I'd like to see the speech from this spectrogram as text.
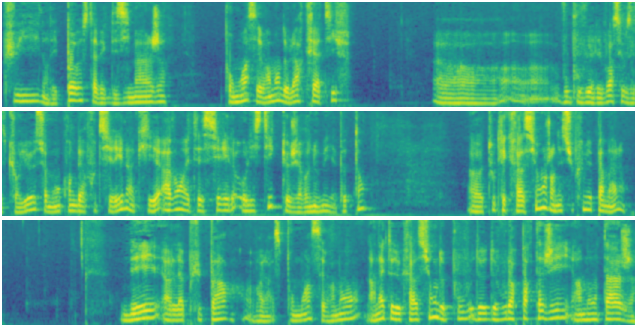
puis dans des posts avec des images. Pour moi, c'est vraiment de l'art créatif. Euh, vous pouvez aller voir si vous êtes curieux sur mon compte Barefoot Cyril, qui avant était Cyril Holistique, que j'ai renommé il y a peu de temps. Euh, toutes les créations, j'en ai supprimé pas mal. Mais la plupart, voilà, pour moi, c'est vraiment un acte de création de, vouloir partager un montage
